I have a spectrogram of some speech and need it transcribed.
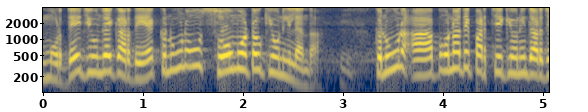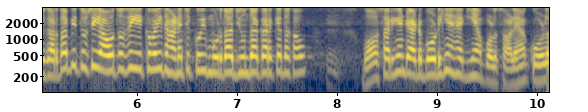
ਮੁਰਦੇ ਜਿਉਂਦੇ ਕਰਦੇ ਆ, ਕਾਨੂੰਨ ਉਹ ਸੋ ਮੋਟੋ ਕਿਉਂ ਨਹੀਂ ਲੈਂਦਾ? ਕਾਨੂੰਨ ਆਪ ਉਹਨਾਂ ਤੇ ਪਰਚੇ ਕਿਉਂ ਨਹੀਂ ਦਰਜ ਕਰਦਾ? ਵੀ ਤੁਸੀਂ ਆਓ, ਤੁਸੀਂ ਇੱਕ ਵਾਰੀ ਥਾਣੇ 'ਚ ਕੋਈ ਮੁਰਦਾ ਜਿਉਂਦਾ ਕਰਕੇ ਦਿਖਾਓ। ਬਹੁਤ ਸਾਰੀਆਂ ਡੈੱਡ ਬੋਡੀਆਂ ਹੈਗੀਆਂ ਪੁਲਿਸ ਵਾਲਿਆਂ ਕੋਲ।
